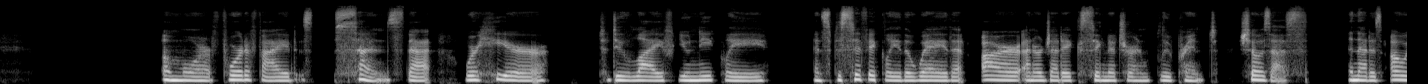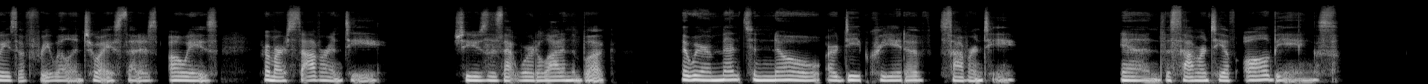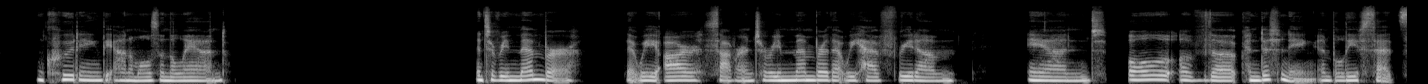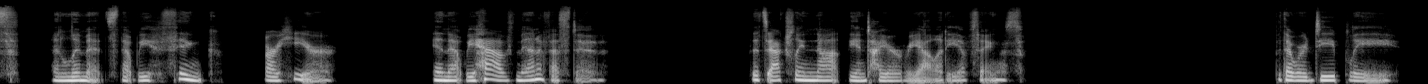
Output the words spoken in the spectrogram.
a more fortified sense that we're here to do life uniquely and specifically the way that our energetic signature and blueprint shows us. And that is always of free will and choice. That is always from our sovereignty. She uses that word a lot in the book that we are meant to know our deep creative sovereignty and the sovereignty of all beings, including the animals and the land. And to remember that we are sovereign, to remember that we have freedom and all of the conditioning and belief sets and limits that we think are here and that we have manifested. That's actually not the entire reality of things, but that we're deeply,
